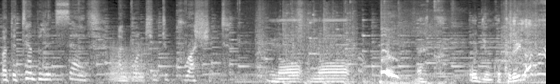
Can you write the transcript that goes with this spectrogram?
But the temple itself, I want you to crush it. No, no. Ecco. Oddio, un coccodrillo. Ah!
